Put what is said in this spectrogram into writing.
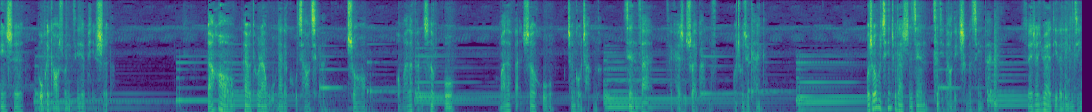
平时不会告诉你这些屁事的。”然后他又突然无奈的苦笑起来。说：“我妈的反射弧，我妈的反射弧真够长的，现在才开始摔盘子。我出去看看。”我说不清这段时间自己到底什么心态。随着月底的临近，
